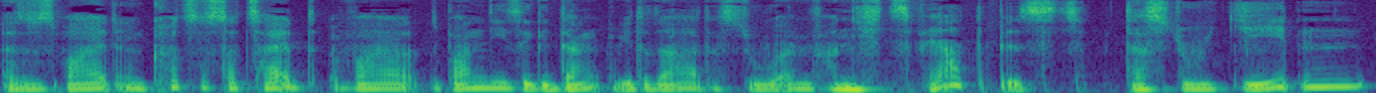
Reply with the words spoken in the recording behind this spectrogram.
also es war halt in kürzester Zeit, war, waren diese Gedanken wieder da, dass du einfach nichts wert bist. Dass du jeden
